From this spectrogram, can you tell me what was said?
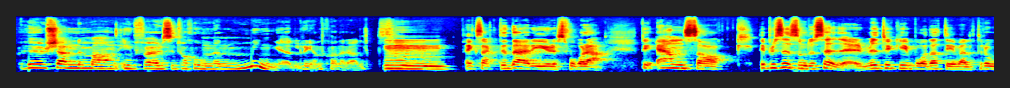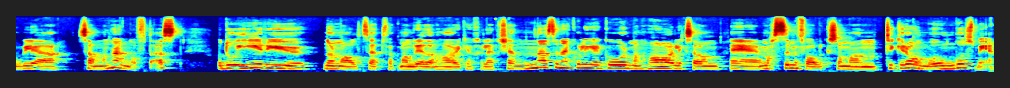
hur känner man inför situationen mingel rent generellt? Mm, exakt, det där är ju det svåra. Det är en sak, det är precis som du säger, vi tycker ju båda att det är väldigt roliga sammanhang oftast. Och då är det ju normalt sett för att man redan har kanske lärt känna sina kollegor, man har liksom eh, massor med folk som man tycker om och umgås med.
